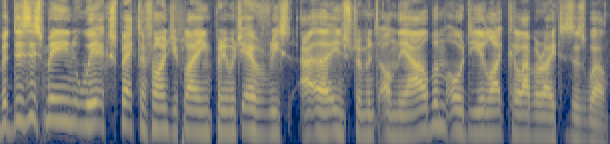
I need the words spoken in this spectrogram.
But does this mean we expect to find you playing pretty much every uh, instrument on the album, or do you like collaborators as well?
